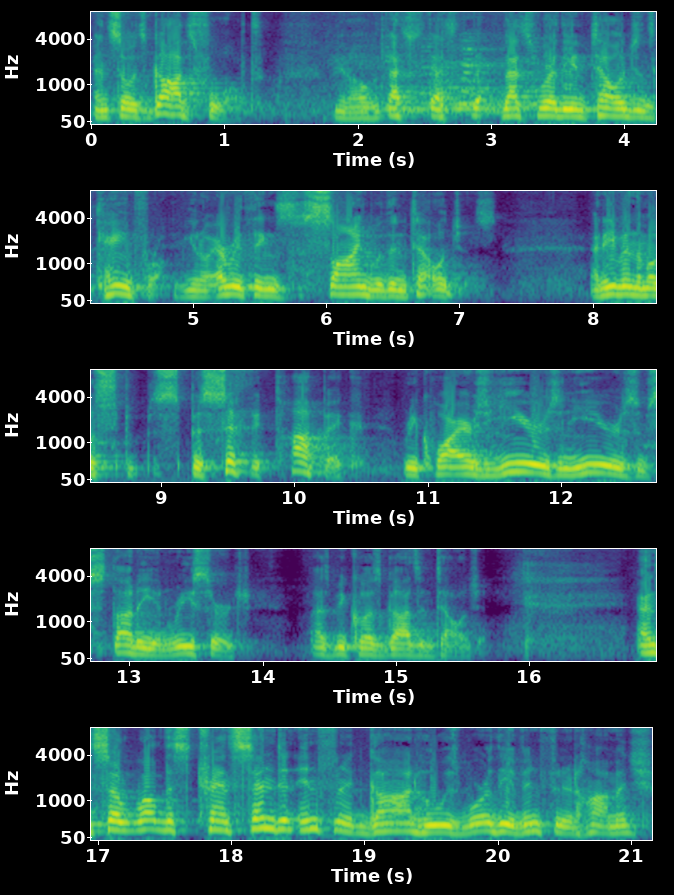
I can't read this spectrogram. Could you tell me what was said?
And so it's God's fault. You know, that's, that's, that's where the intelligence came from. You know, everything's signed with intelligence. And even the most sp- specific topic requires years and years of study and research. That's because God's intelligent. And so, well, this transcendent, infinite God who is worthy of infinite homage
